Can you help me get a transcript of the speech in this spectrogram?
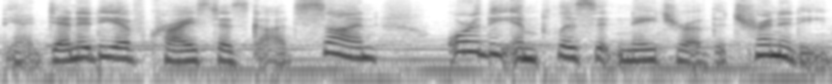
the identity of Christ as God's Son, or the implicit nature of the Trinity.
